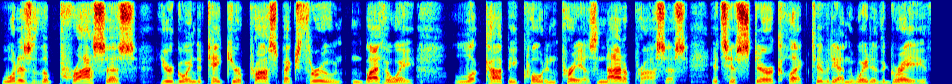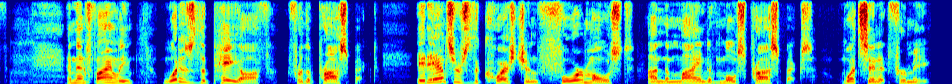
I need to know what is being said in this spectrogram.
What is the process you're going to take your prospects through? And by the way, look, copy, quote, and pray is not a process, it's hysterical activity on the way to the grave. And then finally, what is the payoff for the prospect? It answers the question foremost on the mind of most prospects what's in it for me?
